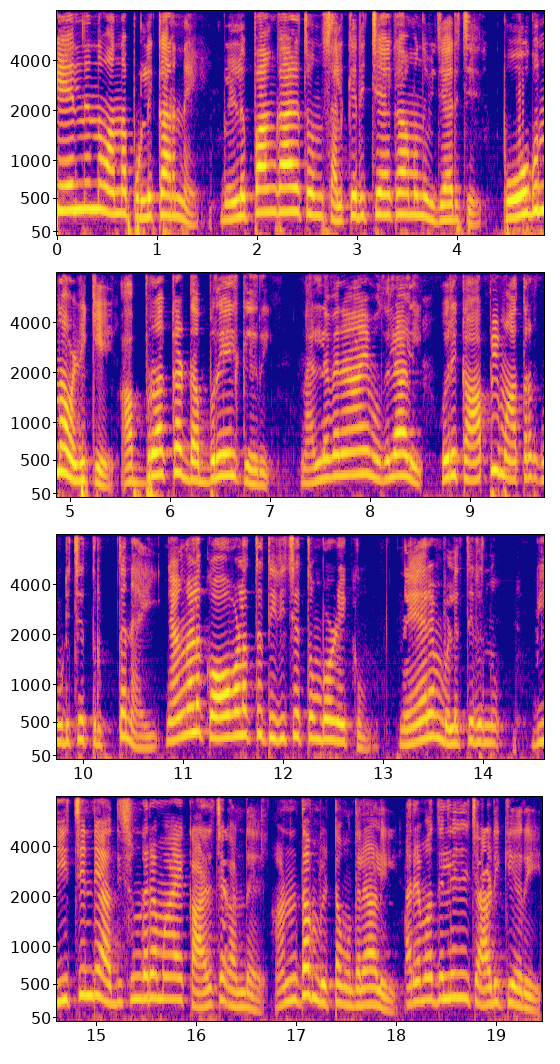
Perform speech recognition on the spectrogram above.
കെയിൽ നിന്ന് വന്ന പുള്ളിക്കാരനെ വെളുപ്പാങ്കാലത്തൊന്ന് സൽക്കരിച്ചേക്കാമെന്ന് വിചാരിച്ച് പോകുന്ന വഴിക്ക് അബ്രക്ക ഡബ്രയിൽ കയറി. നല്ലവനായ മുതലാളി ഒരു കാപ്പി മാത്രം കുടിച്ച് തൃപ്തനായി. ഞങ്ങൾ കോവളത്ത് തിരിച്ചെത്തുമ്പോഴേക്കും നേരം വെളുത്തിരുന്നു. ബീച്ചിന്റെ അതിസുന്ദരമായ കാഴ്ച കണ്ട് അന്തം വിട്ട മുതലാളി അരമതിലിൽ ചാടിക്കേറി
